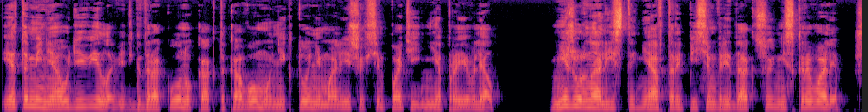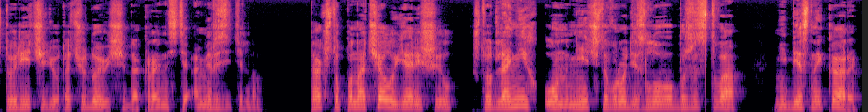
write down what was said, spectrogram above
Это меня удивило, ведь к дракону как таковому никто ни малейших симпатий не проявлял. Ни журналисты, ни авторы писем в редакцию не скрывали, что речь идет о чудовище до крайности омерзительном. Так что поначалу я решил, что для них он нечто вроде злого божества, небесной кары,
